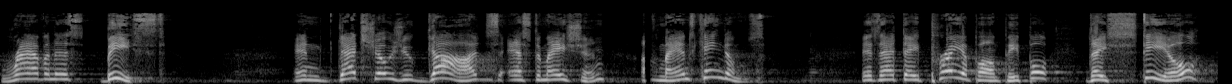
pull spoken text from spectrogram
ravenous beasts. And that shows you God's estimation of man's kingdoms. Is that they prey upon people, they steal,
